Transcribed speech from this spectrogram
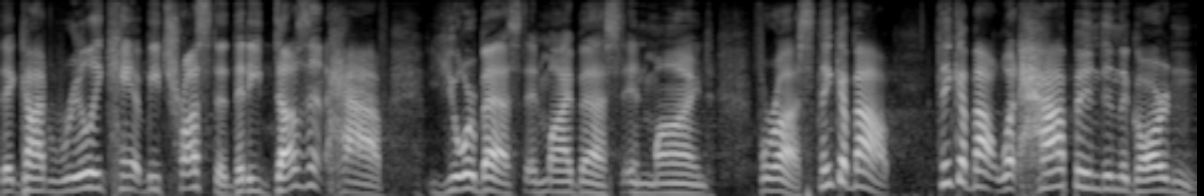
that God really can't be trusted, that he doesn't have your best and my best in mind for us. Think about, think about what happened in the garden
